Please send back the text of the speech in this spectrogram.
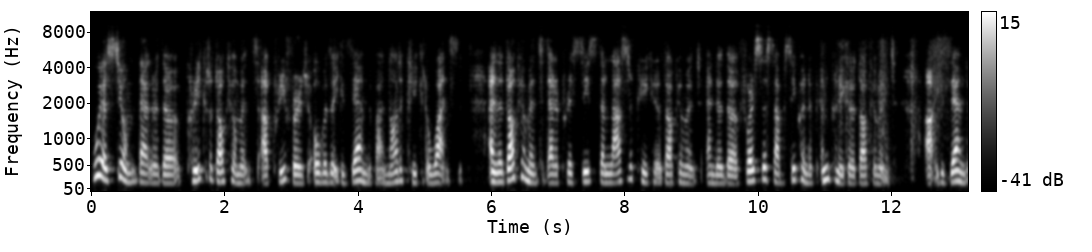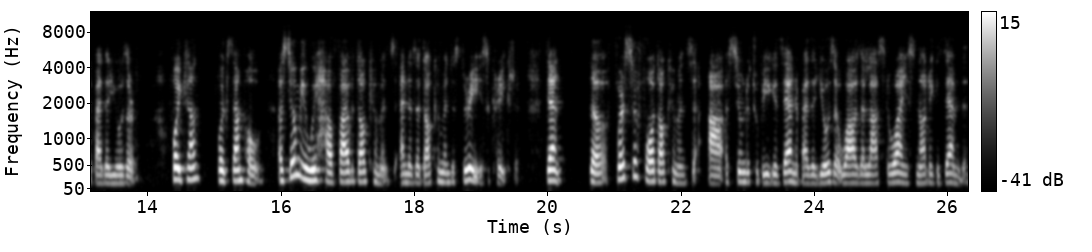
We assume that the clicked documents are preferred over the examined but not clicked ones, and the documents that precedes the last clicked document and the first subsequent unclicked document are examined by the user. For, for example, assuming we have five documents and the document three is clicked, then the first four documents are assumed to be examined by the user while the last one is not examined.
